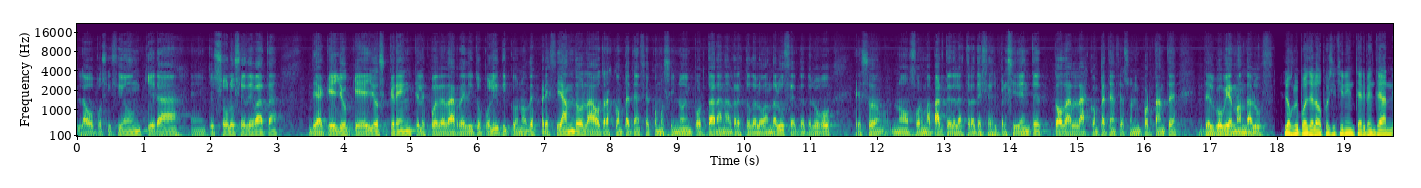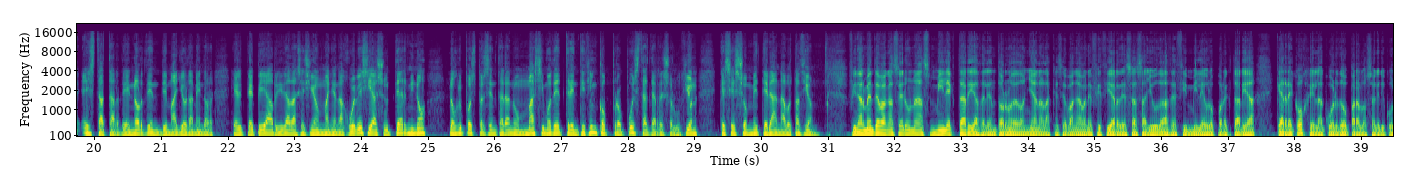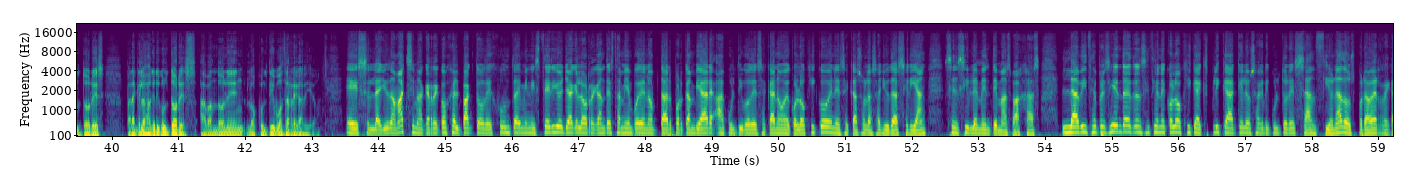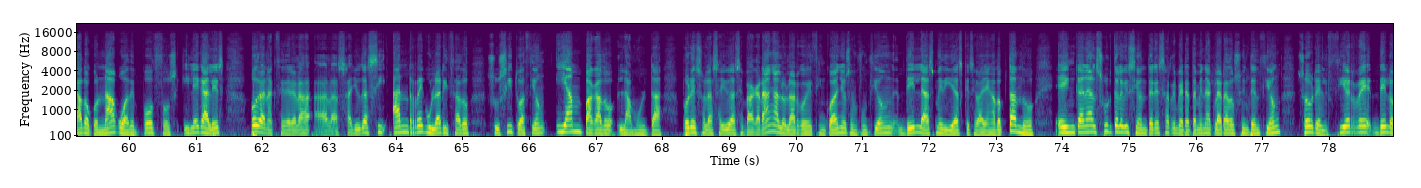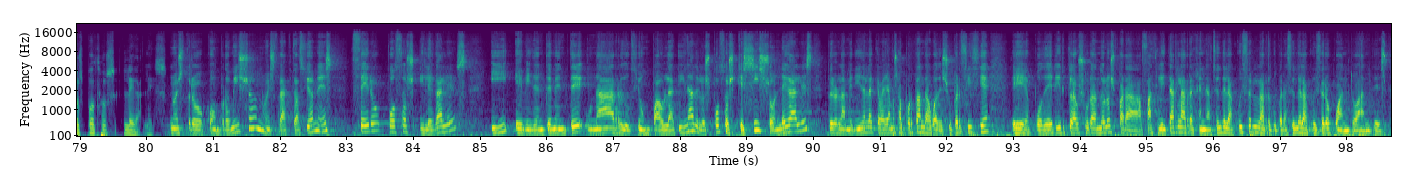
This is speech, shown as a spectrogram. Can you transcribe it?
la oposición quiera eh, que solo se debata de aquello que ellos creen que les puede dar rédito político, ¿no? despreciando las otras competencias como si no importaran al resto de los andaluces. Desde luego, eso no forma parte de la estrategia del presidente. Todas las competencias son importantes del gobierno andaluz. Los grupos de la oposición intervendrán esta tarde en orden de mayor a menor. El PP abrirá la sesión mañana jueves y a su término los grupos presentarán un máximo de 35 propuestas de resolución que se someterán a votación. Finalmente van a ser unas mil hectáreas del entorno de Doñana las que se van a beneficiar de esas ayudas de 100.000 euros por hectárea que recoge el acuerdo para los agricultores, para que los agricultores abandonen los cultivos de regadío. Es la ayuda máxima que recoge el pacto de Junta y Ministerio, ya que los regantes también pueden optar por cambiar a cultivo de secano ecológico. En ese caso, las ayudas serían sensiblemente más bajas. La vicepresidenta de Transición Ecológica explica que los agricultores sancionados por haber regado con agua de pozos ilegales podrán acceder a, a las ayudas si han regularizado su situación y han pagado la multa. Por eso las ayudas se pagarán a lo largo de cinco años en función de las medidas que se vayan adoptando. En Canal Sur Televisión, Teresa Rivera también ha aclarado su intención sobre el cierre de los pozos legales. Nuestro compromiso, nuestra actuación es cero pozos ilegales y evidentemente una reducción paulatina de los pozos que sí son legales, pero en la medida en la que vayamos aportando agua de superficie, eh, poder ir clausurándolos para facilitar la regeneración del acuífero, la recuperación del acuífero cuanto antes.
